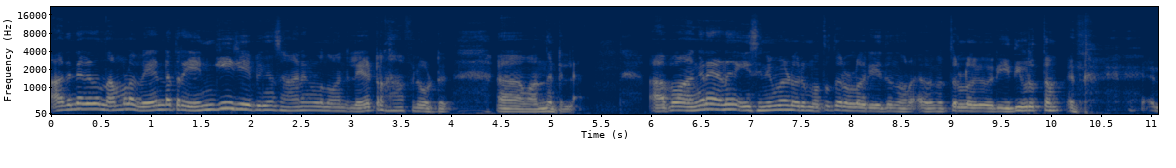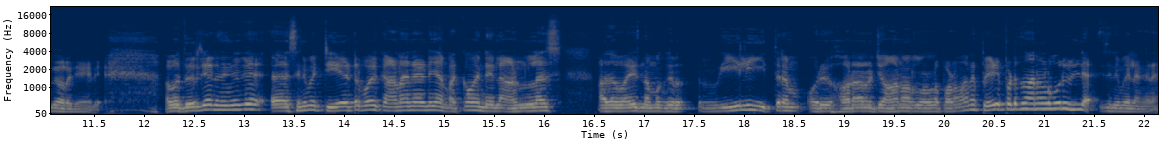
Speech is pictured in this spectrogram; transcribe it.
അതിന്റെ അകത്ത് നമ്മളെ വേണ്ടത്ര എൻഗേജ് ചെയ്യിപ്പിക്കുന്ന സാധനങ്ങളൊന്നും അതിന്റെ ലേറ്റർ ഹാഫിലോട്ട് വന്നിട്ടില്ല. അപ്പോൾ അങ്ങനെയാണ് ഈ സിനിമയുടെ ഒരു മൊത്തത്തിലുള്ള ഒരു ഇതെന്ന് പറഞ്ഞ മൊത്തത്തിലുള്ള ഒരു ഒരു ഇതിവൃത്തം എന്ന് എന്ന് പറഞ്ഞാൽ അപ്പോൾ തീർച്ചയായിട്ടും നിങ്ങൾക്ക് സിനിമ തിയേറ്ററിൽ പോയി കാണാനായിട്ട് ഞാൻ റെക്കമെൻഡ് ചെയ്യില്ല അൺലെസ് അതർവൈസ് നമുക്ക് റിയലി ഇത്തരം ഒരു ഹൊറർ ജോണറിലുള്ള പടം അങ്ങനെ പേടിപ്പെടുത്തുന്ന സാധനങ്ങൾ പോലും ഇല്ല സിനിമയിൽ അങ്ങനെ.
